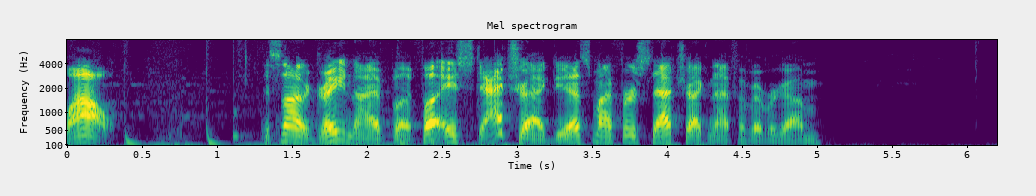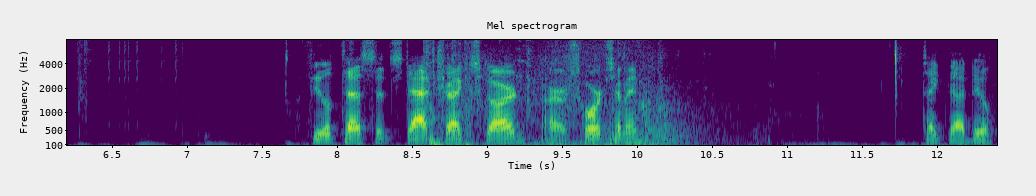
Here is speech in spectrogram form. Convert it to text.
wow. It's not a great knife, but it's StatTrak, dude. That's my first StatTrak knife I've ever gotten. Field tested StatTrak scarred or scorch. I mean, take that deal.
